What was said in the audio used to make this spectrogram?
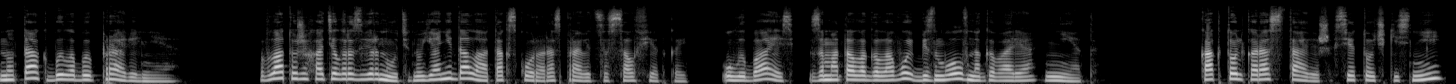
но так было бы правильнее. Влад уже хотел развернуть, но я не дала так скоро расправиться с салфеткой. Улыбаясь, замотала головой, безмолвно говоря «нет». Как только расставишь все точки с ней,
